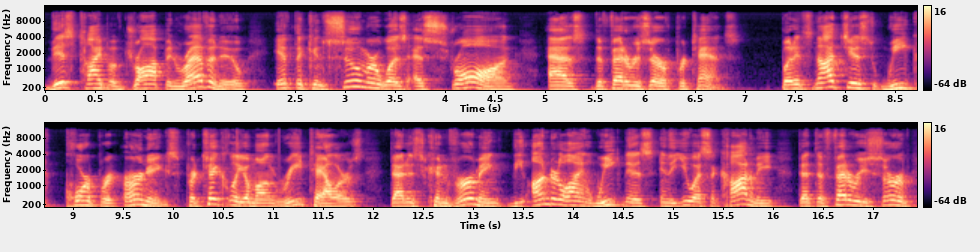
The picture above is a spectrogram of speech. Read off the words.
this type of drop in revenue if the consumer was as strong as the Federal Reserve pretends. But it's not just weak corporate earnings, particularly among retailers, that is confirming the underlying weakness in the US economy that the Federal Reserve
